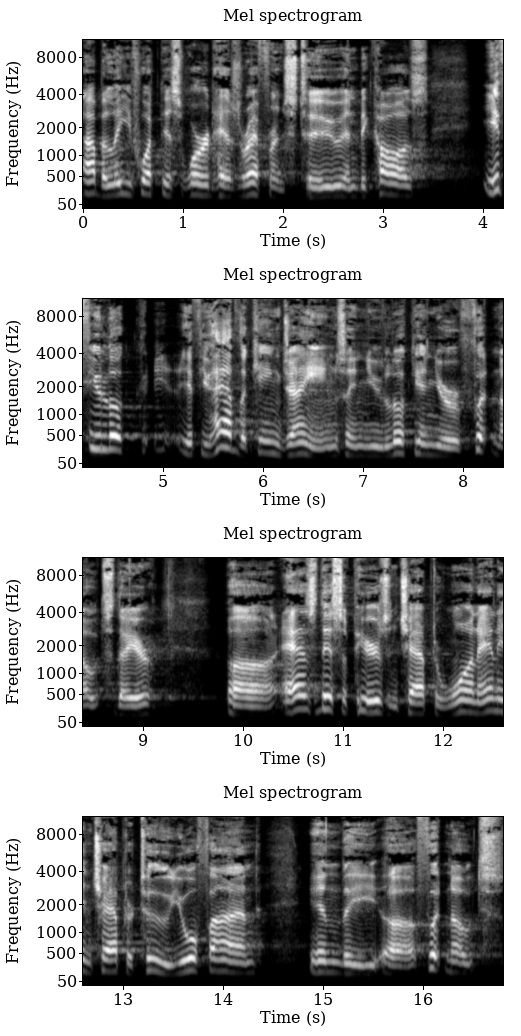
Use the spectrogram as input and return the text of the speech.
I believe, what this word has reference to. And because if you look, if you have the King James and you look in your footnotes there, uh, as this appears in chapter 1 and in chapter 2, you'll find in the uh, footnotes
